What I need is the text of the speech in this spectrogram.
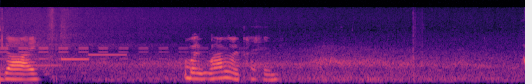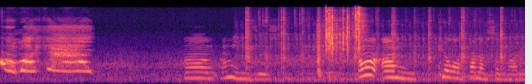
Guy. Oh, wait, why do I pet him? Oh my god! Um, I'm gonna use this. I want um kill in front of somebody.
